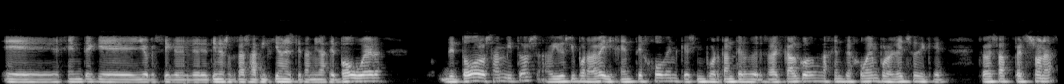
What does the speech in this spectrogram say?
eh, gente que yo que sé que tienes otras aficiones que también hace power, de todos los ámbitos, ha habido sí por haber, y gente joven, que es importante, recalco a la gente joven por el hecho de que todas esas personas,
